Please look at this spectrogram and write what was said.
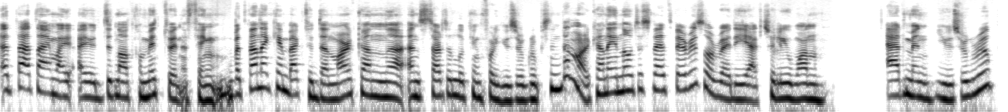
at that time, I, I, did not commit to anything. But then I came back to Denmark and uh, and started looking for user groups in Denmark, and I noticed that there is already actually one admin user group,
